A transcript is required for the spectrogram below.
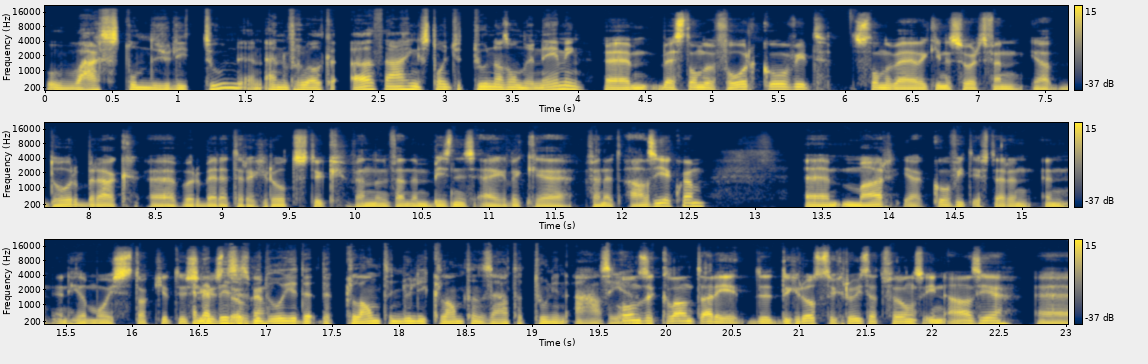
Waar stonden jullie toen en, en voor welke uitdaging stond je toen als onderneming? Um, wij stonden voor COVID, stonden wij eigenlijk in een soort van ja, doorbraak, uh, waarbij dat er een groot stuk van de, van de business eigenlijk uh, vanuit Azië kwam. Um, maar ja, COVID heeft daar een, een, een heel mooi stokje tussen En met business bedoel je, de, de klanten, jullie klanten zaten toen in Azië? Onze klant, allee, de, de grootste groei zat voor ons in Azië. Uh,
